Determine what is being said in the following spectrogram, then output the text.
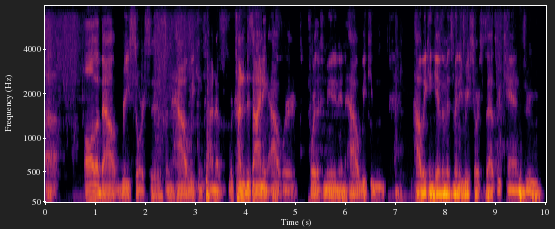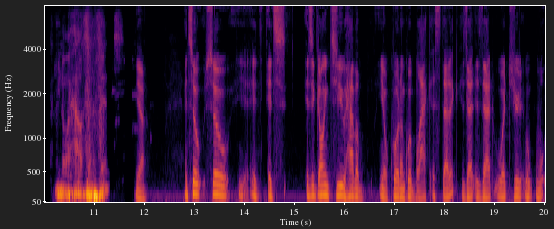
uh, all about resources and how we can kind of we're kind of designing outward for the community and how we can how we can give them as many resources as we can through you know a house and a fence. Yeah. And so so it, it's is it going to have a you know quote unquote black aesthetic? Is that is that what you're w-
